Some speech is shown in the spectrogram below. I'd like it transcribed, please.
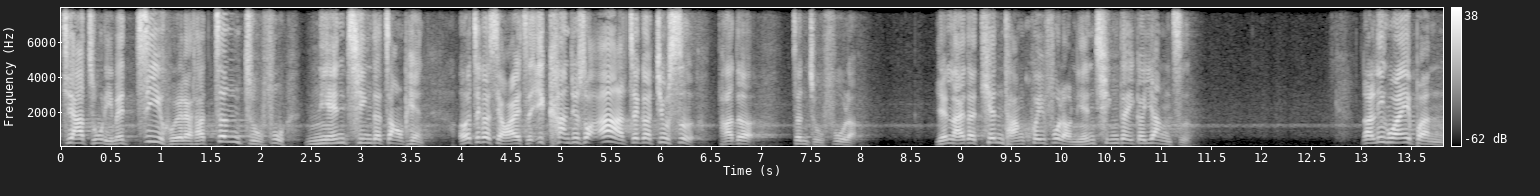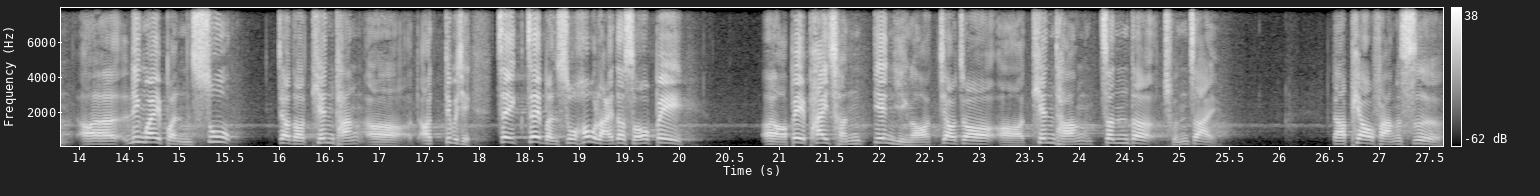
家族里面寄回来他曾祖父年轻的照片。而这个小孩子一看就说啊，这个就是他的曾祖父了，原来的天堂恢复了年轻的一个样子。那另外一本呃，另外一本书叫做《天堂》呃啊，对不起，这这本书后来的时候被呃被拍成电影哦，叫做呃《天堂真的存在》。那票房是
